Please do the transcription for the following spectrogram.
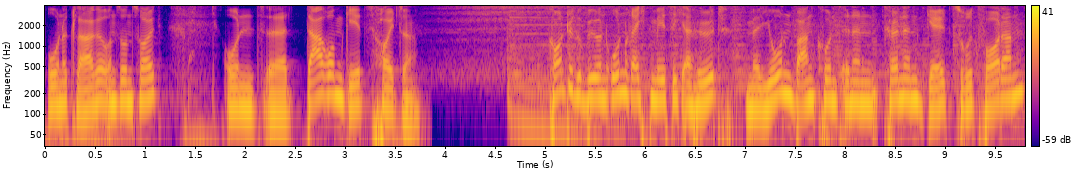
ohne Klage und so ein Zeug. Und äh, darum geht's heute. Kontogebühren unrechtmäßig erhöht, Millionen BankkundInnen können Geld zurückfordern,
